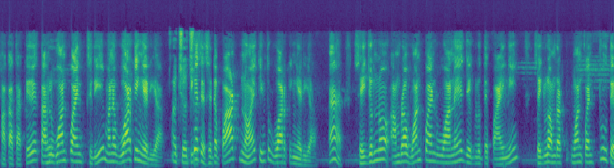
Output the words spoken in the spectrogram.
ফাঁকা থাকে তাহলে ওয়ান পয়েন্ট থ্রি মানে ওয়ার্কিং এরিয়া আচ্ছা ঠিক আচ্ছা আছে সেটা পার্ট নয় কিন্তু ওয়ার্কিং এরিয়া হ্যাঁ সেই জন্য আমরা ওয়ান পয়েন্ট ওয়ানে যেগুলোতে পাইনি সেগুলো আমরা ওয়ান পয়েন্ট টু তে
